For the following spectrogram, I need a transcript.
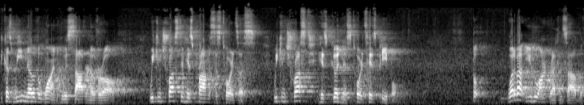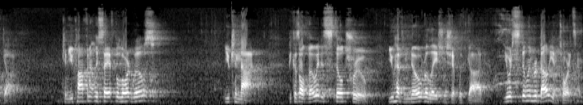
because we know the one who is sovereign over all. We can trust in his promises towards us. We can trust his goodness towards his people. But what about you who aren't reconciled with God? Can you confidently say, if the Lord wills? You cannot. Because although it is still true, you have no relationship with God. You are still in rebellion towards Him.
